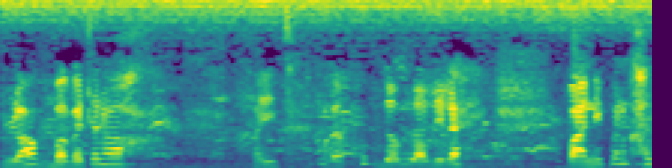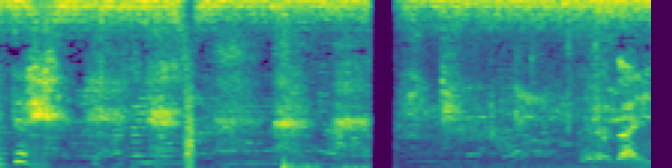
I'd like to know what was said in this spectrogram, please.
ब्लॉग बघत राहा काहीच मला खूप दम लागलेला आहे. पाणी पण खालते आहे गाई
